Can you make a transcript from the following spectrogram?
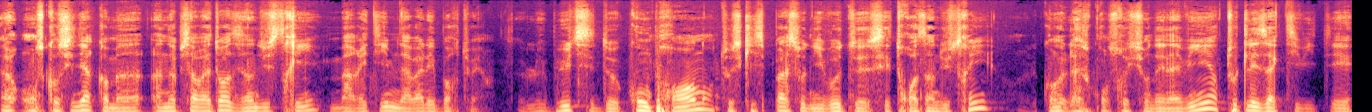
Alors, on se considère comme un, un observatoire des industries maritimes, navales et portuaires. Le but, c'est de comprendre tout ce qui se passe au niveau de ces trois industries, la construction des navires, toutes les activités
